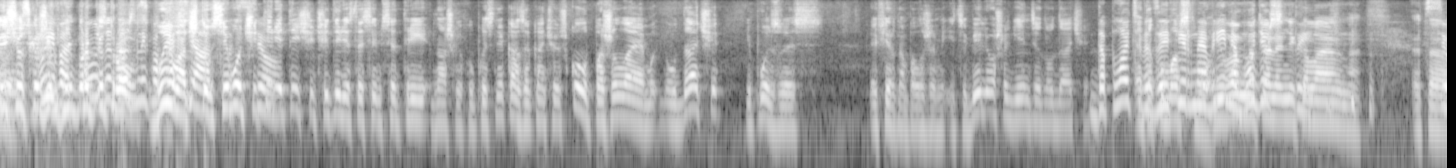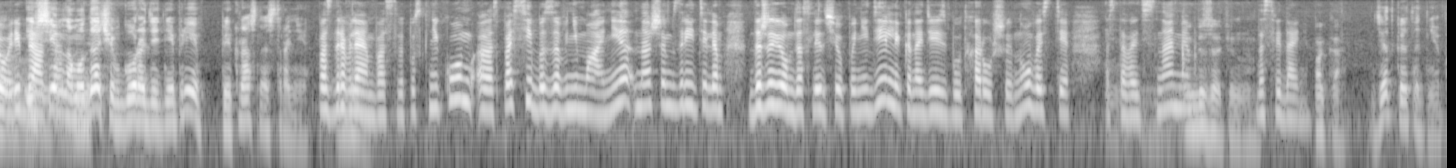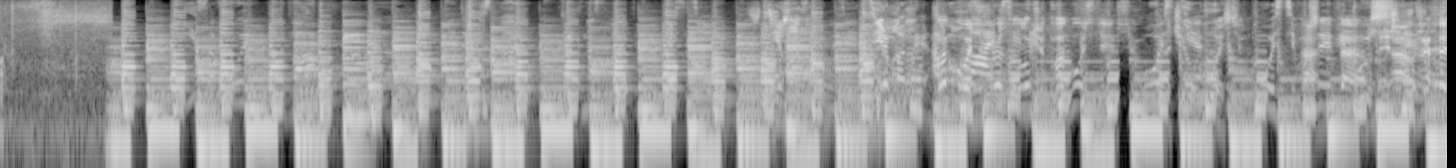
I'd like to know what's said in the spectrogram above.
еще скажи Днепропетровск. Вывод, что всего всё. 4473 наших выпускника заканчивают школу. Пожелаем удачи и, пользуясь эфирным положением, и тебе, Леша Гендин, удачи. Доплачивать Это за эфирное И И время вам, будешь Наталья ты. Николаевна. Это Всё, И ребята. всем нам удачи в городе Днепре и в прекрасной стране. Поздравляем вас с выпускником. Э, Спасибо за внимание нашим зрителям. Доживем до следующего понедельника. Надеюсь, будут хорошие новости. Оставайтесь с нами. Обязательно. До свидания. Пока. Детка, это Днепр.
